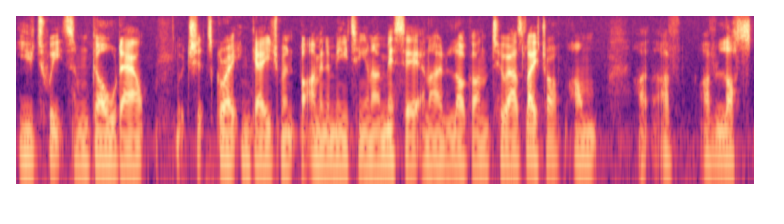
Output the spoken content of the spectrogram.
you tweet some gold out, which it's great engagement, but I'm in a meeting and I miss it and I log on two hours later, I'm, I- I've, I've lost,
